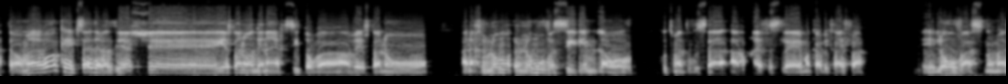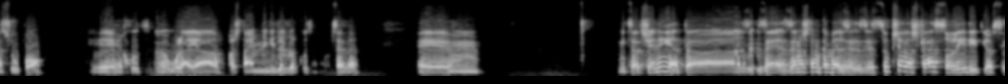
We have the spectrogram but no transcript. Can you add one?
אתה אומר, אוקיי, בסדר, אז יש, אה, יש לנו הגנה יחסית טובה, ויש לנו אנחנו לא, לא מובסים לרוב, חוץ מהתבוסה 4-0 למכבי חיפה, אה, לא הובסנו מאז שהוא פה, חוץ, אולי ה-4-2 נגד לברקוזן, בסדר. אמ, מצד שני, אתה, זה, זה, זה מה שאתה מקבל, זה, זה סוג של השקעה סולידית, יוסי.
